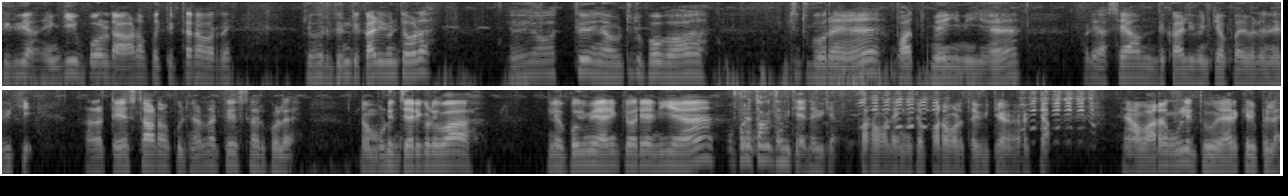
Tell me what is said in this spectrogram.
திரியான் எங்கேயும் போகலடா. ஆடை பற்றிட்டு தானே வர்றேன். இங்கே ஒரு திண்டு காலி பண்ணிட்டவள ஏய் ஆத்து நான் விட்டுட்டு போவா விட்டுட்டு போகிறேன் பார்த்து மேய்ங்க நீங்கள் அப்படியே அசையாமல் இந்த காளி வண்டியா பைபிளை நெருக்கி. நல்லா டேஸ்ட்டாக குடி. நல்லா டேஸ்ட்டாக இருக்கும்ல நான் முடிஞ்சு கூட வா. இல்லை பொறுமையாக இறங்கிட்டு வரையா நீ? அப்புறம் தவி தவிட்டேன் தவிட்டேன் பரவாயில்ல எங்கிட்ட பரவாயில்ல தவிட்டேன் கரெக்டாக நான் வரவங்களே தூ இறக்கிருப்பில்ல.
